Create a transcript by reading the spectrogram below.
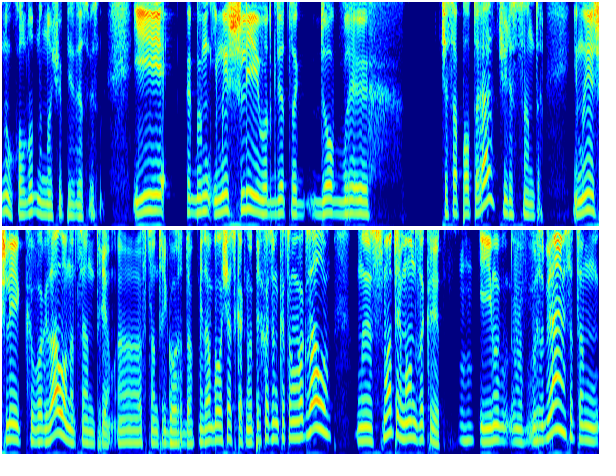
ну, холодно ночью, пиздец весны. И как бы и мы шли вот где-то добрых часа полтора через центр, и мы шли к вокзалу на центре, э, в центре города. И там получается как, мы приходим к этому вокзалу, мы смотрим, он закрыт. Мгм. И мы разбираемся там,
